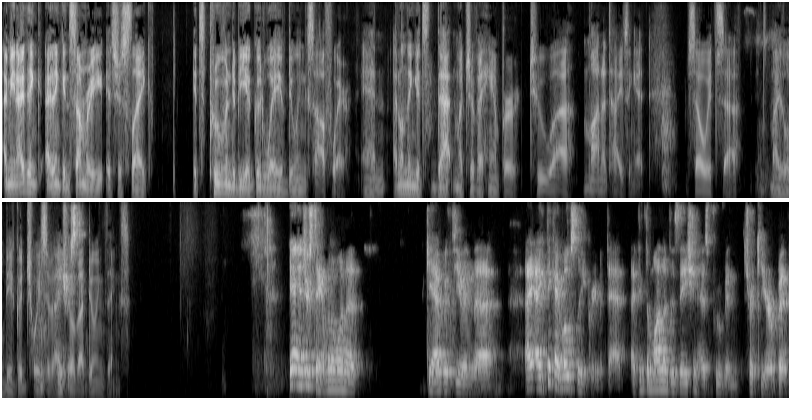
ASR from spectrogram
I mean, I think I think in summary, it's just like it's proven to be a good way of doing software, and I don't think it's that much of a hamper to uh, monetizing it. So it's uh, it might as well be a good choice of how you go about doing things. Yeah, interesting. I'm gonna want to gab with you in the I, I, think I mostly agree with that. I think the monetization has proven trickier, but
